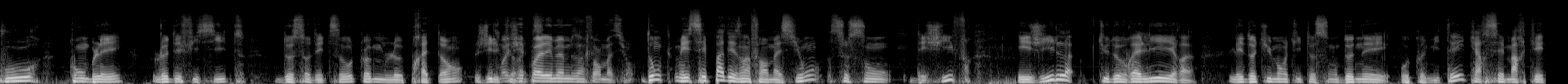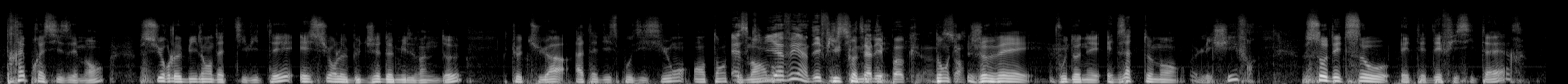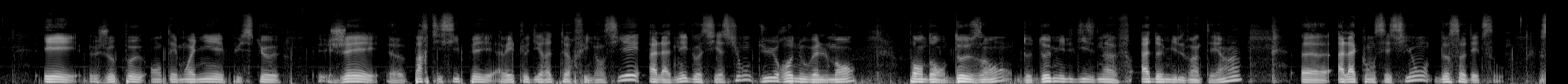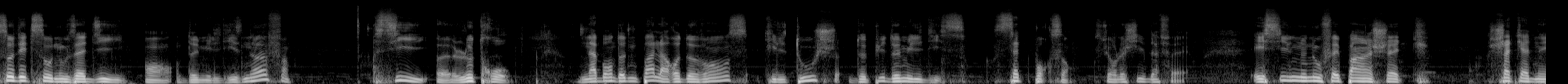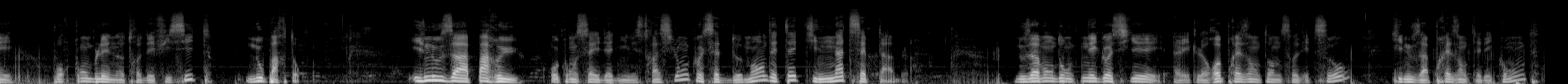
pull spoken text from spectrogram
pour combler le déficit de Sodexo comme le prétend Gilles Moi, j'ai pas les mêmes informations. Donc, mais c'est pas des informations, ce sont des chiffres. Et Gilles, tu devrais lire les documents qui te sont donnés au comité, car c'est marqué très précisément sur le bilan d'activité et sur le budget 2022 que tu as à ta disposition en tant que membre. Est-ce qu'il y avait un déficit à l'époque Donc, je vais vous donner exactement les chiffres. Sodexo était déficitaire et je peux en témoigner puisque j'ai euh, participé avec le directeur financier à la négociation du renouvellement pendant deux ans, de 2019 à 2021, euh, à la concession de Sodexo. Sodexo nous a dit en 2019 si euh, le TRO n'abandonne pas la redevance qu'il touche depuis 2010, 7% sur le chiffre d'affaires, et s'il ne nous fait pas un chèque chaque année pour combler notre déficit, nous partons. Il nous a paru au conseil d'administration que cette demande était inacceptable. Nous avons donc négocié avec le représentant de Sodexo qui nous a présenté les comptes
